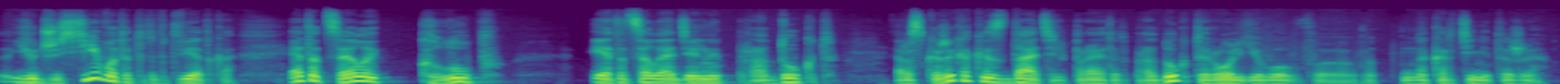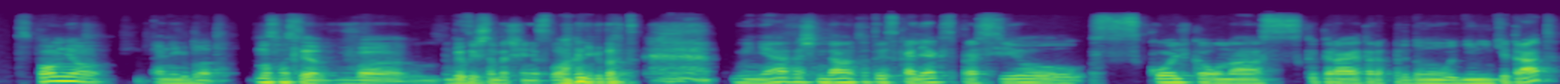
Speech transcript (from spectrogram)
UGC, вот эта вот ветка, это целый клуб, и это целый отдельный продукт. Расскажи, как издатель про этот продукт и роль его в, вот, на картине ТЖ. Вспомню анекдот. Ну, в смысле, в язычном значении слова анекдот. Меня, значит, недавно кто-то из коллег спросил, сколько у нас копирайтеров придумывают дневники трат.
